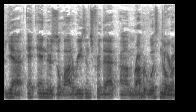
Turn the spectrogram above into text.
yeah, and, and there's a lot of reasons for that. Um, Robert Wuthnow wrote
